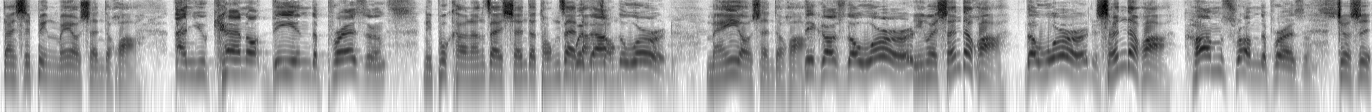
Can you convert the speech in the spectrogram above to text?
但是并没有神的话。 And you cannot be in the presence 你不可能在神的同在当 without the 中 word. 没有神的话， Because the word, 因为神的话， the word 神的话 comes from the presence. 就是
